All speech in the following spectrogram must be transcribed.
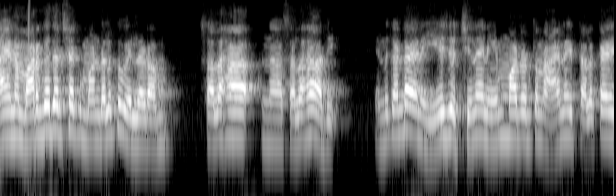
ఆయన మార్గదర్శక మండలికి వెళ్ళడం సలహా నా సలహా అది. ఎందుకంటే ఆయన ఏజ్ వచ్చింది ఆయన ఏం మాట్లాడుతున్నా ఆయన తలకాయ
